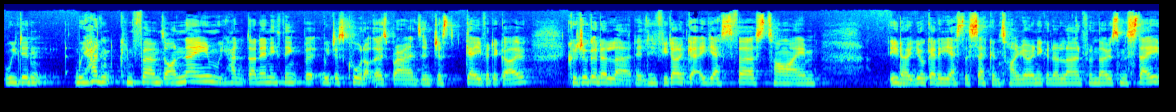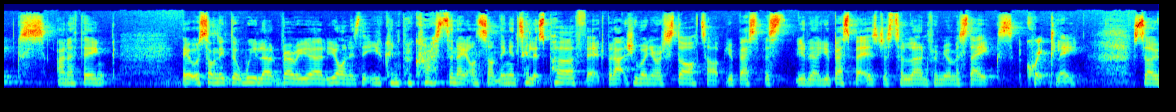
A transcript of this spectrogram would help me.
we didn't we hadn't confirmed our name, we hadn't done anything, but we just called up those brands and just gave it a go because you're going to learn. And if you don't get a yes first time, you know, you'll get a yes the second time. You're only going to learn from those mistakes. And I think it was something that we learned very early on is that you can procrastinate on something until it's perfect but actually when you're a startup your best you know your best bet is just to learn from your mistakes quickly. So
